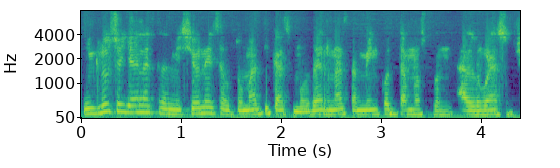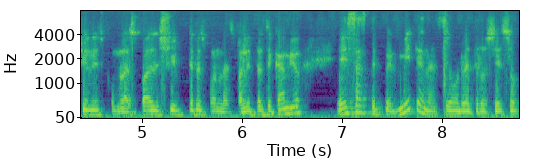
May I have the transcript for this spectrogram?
incluso ya en las transmisiones automáticas modernas, también contamos con algunas opciones como las paddle shifters, con las paletas de cambio, esas te permiten hacer un retroceso,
